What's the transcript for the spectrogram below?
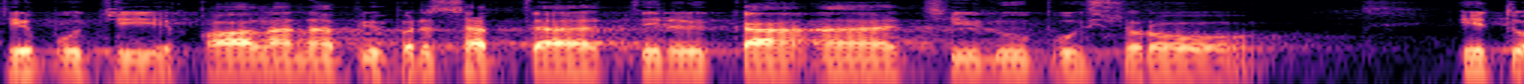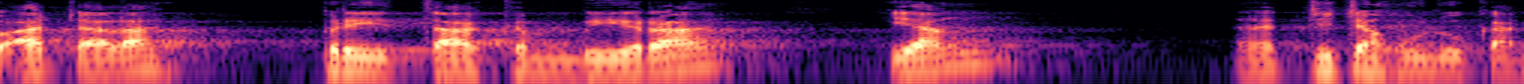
dipuji. Qala Nabi bersabda tilka ajilu busro. Itu adalah berita gembira yang eh, didahulukan.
